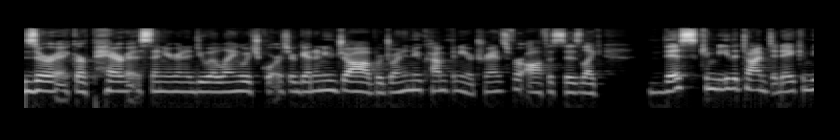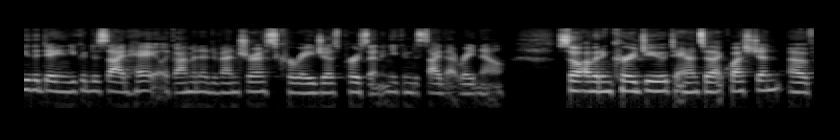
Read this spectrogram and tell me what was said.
Zurich or Paris and you're going to do a language course or get a new job or join a new company or transfer offices, like this can be the time. Today can be the day. And you can decide, hey, like I'm an adventurous, courageous person. And you can decide that right now. So I would encourage you to answer that question of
